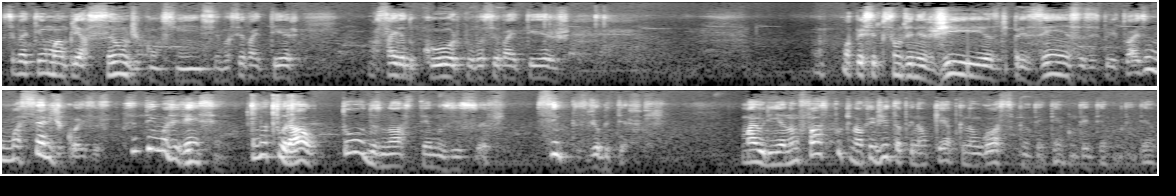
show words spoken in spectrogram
Você vai ter uma ampliação de consciência, você vai ter uma saída do corpo, você vai ter uma percepção de energias, de presenças espirituais, uma série de coisas. Você tem uma vivência, é natural, todos nós temos isso, é simples de obter. A maioria não faz porque não acredita, porque não quer, porque não gosta, porque não tem tempo, não tem tempo, não tem tempo,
